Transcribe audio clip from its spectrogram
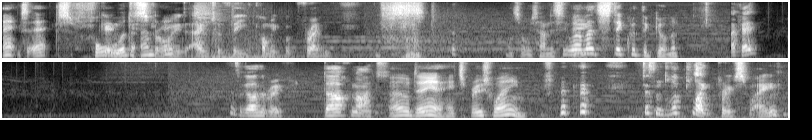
XX Getting forward destroyed and out of the comic book frame. That's always handy. Well, let's stick with the gunner. Okay. There's a guy on the roof. Dark Knight. Oh dear, it's Bruce Wayne. Doesn't look like Bruce Wayne.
